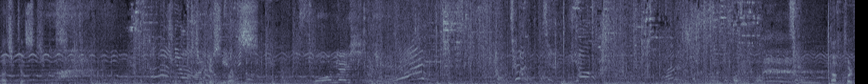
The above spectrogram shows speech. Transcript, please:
나 지켰어, 지켰어. 저못 지킬 수가 없어. 소멸시켜 나 쿨.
